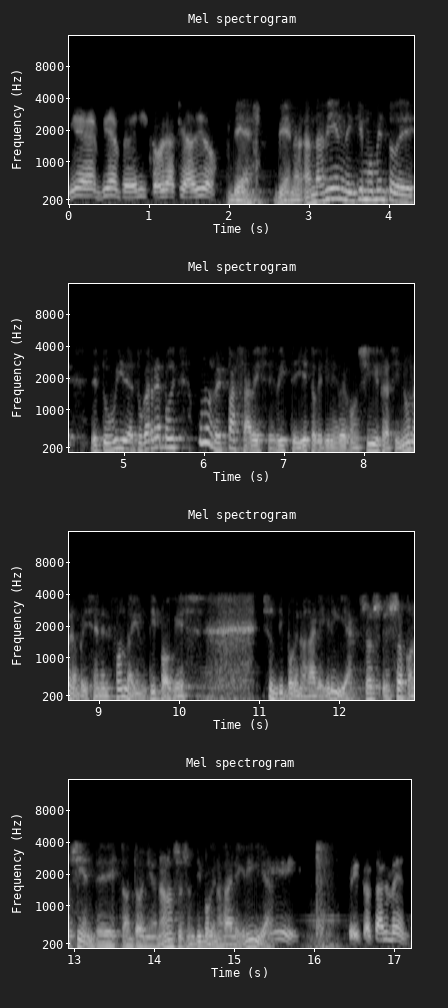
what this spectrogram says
Bien, bien, Federico, gracias a Dios. Bien, bien. ¿Andas bien? ¿En qué momento de, de tu vida, de tu carrera? Porque uno repasa a veces, ¿viste? Y esto que tiene que ver con cifras y números, pero dice, en el fondo hay un tipo que es es un tipo que nos da alegría. Sos, sos consciente de esto, Antonio, ¿no? Sos un tipo que nos da alegría. Sí, sí, totalmente.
